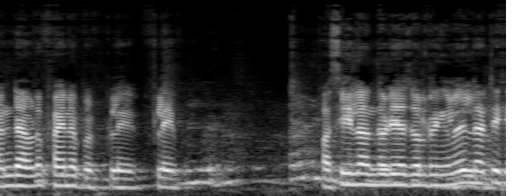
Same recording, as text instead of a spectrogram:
கண்டாவில் பைனாப்பிள் ஃப்ளே ஃப்ளேவர் பசியில் வந்தோடியா சொல்கிறீங்களா இல்லாட்டி?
